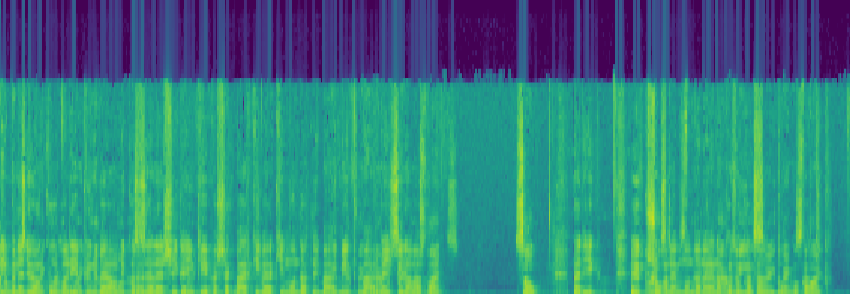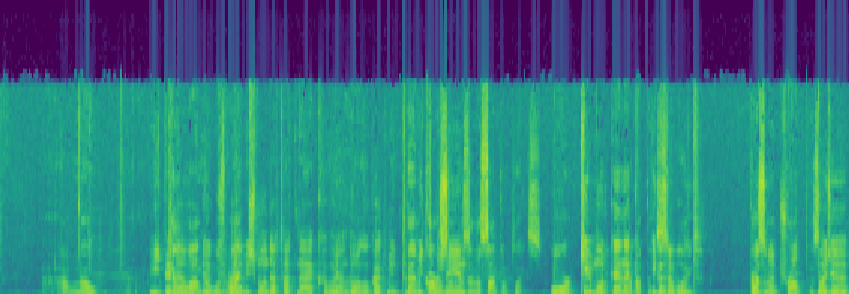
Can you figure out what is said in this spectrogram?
Éppen egy olyan korba lépünk be, amikor az ellenségeink képesek bárkivel kimondatni bármit, bármelyik pillanatban. Pedig ők soha nem mondanának azokat a dolgokat. Így például ők velem is mondathatnák olyan dolgokat, mint mit tudom én, Kilmorkennek igaza volt. Vagy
